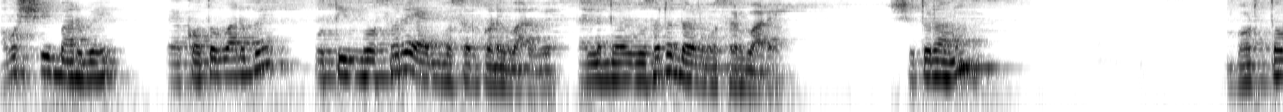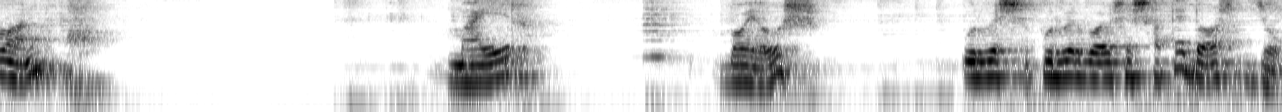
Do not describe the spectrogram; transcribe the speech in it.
অবশ্যই বাড়বে। কত বাড়বে? প্রতি বছরে এক বছর করে বাড়বে। তাহলে দশ বছরে দশ বছর বাড়ে। সুতরাং বর্তমান মায়ের বয়স পূর্বের পূর্বের বয়সের সাথে দশ যোগ।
